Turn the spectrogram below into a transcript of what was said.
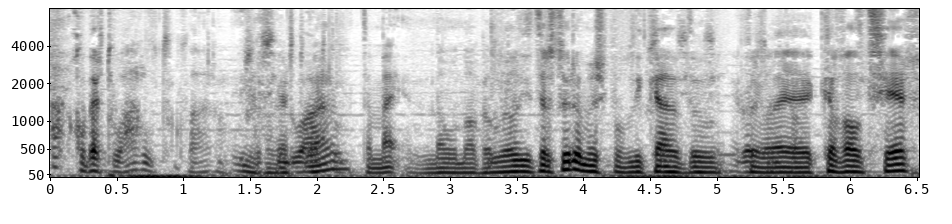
Ah, Roberto Arlt, claro. Roberto Arlt, também, não o Nobel da Literatura, mas publicado pela Cavalo de Ferro.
